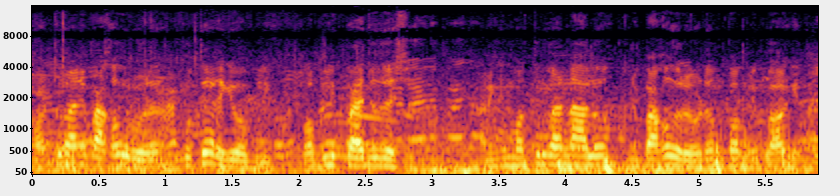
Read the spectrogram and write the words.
मथुर आणि पाखावर उडत कुठे रे की पब्लिक पब्लिक पाहिजे तशी. आणि की मथुर काढणं आलो आणि पाखावर उडून पब्लिक भाग घेते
